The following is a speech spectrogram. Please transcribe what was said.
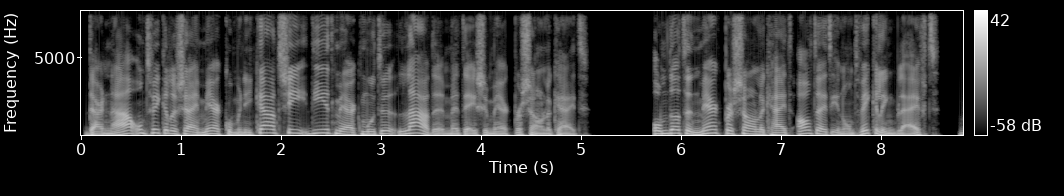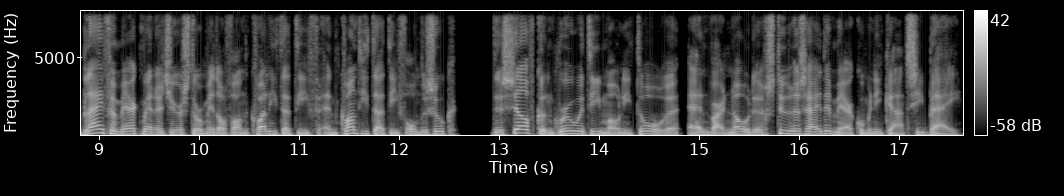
Daarna ontwikkelen zij merkcommunicatie die het merk moeten laden met deze merkpersoonlijkheid. Omdat een merkpersoonlijkheid altijd in ontwikkeling blijft, blijven merkmanagers door middel van kwalitatief en kwantitatief onderzoek de self-congruity monitoren en waar nodig sturen zij de merkcommunicatie bij.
